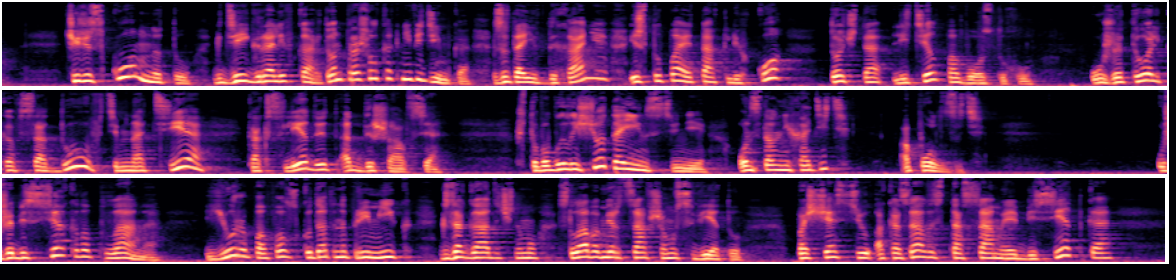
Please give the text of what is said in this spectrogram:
Через комнату, где играли в карты, он прошел как невидимка, затаив дыхание и ступая так легко, точно летел по воздуху. Уже только в саду, в темноте, как следует отдышался. Чтобы было еще таинственнее, он стал не ходить, а ползать. Уже без всякого плана Юра пополз куда-то напрямик к загадочному, слабо мерцавшему свету. По счастью, оказалась та самая беседка,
